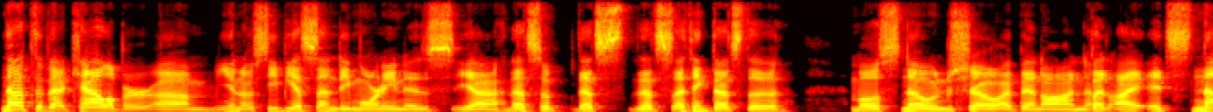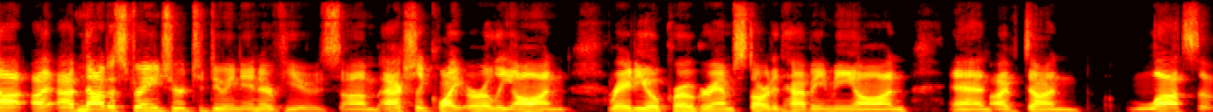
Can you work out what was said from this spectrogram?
Not to that caliber. Um, you know, CBS Sunday Morning is yeah. That's a that's that's I think that's the most known show I've been on. But I, it's not. I, am not a stranger to doing interviews. Um, actually, quite early on, radio programs started having me on, and I've done lots of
